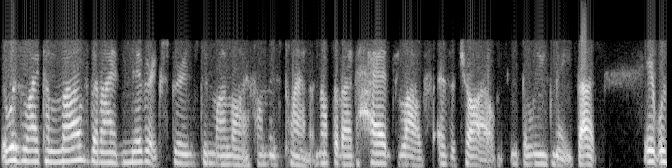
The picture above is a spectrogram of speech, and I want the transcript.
it was like a love that I had never experienced in my life on this planet. Not that I'd had love as a child, believe me, but it was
